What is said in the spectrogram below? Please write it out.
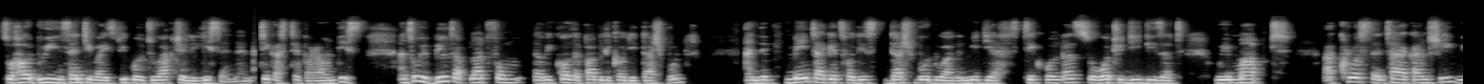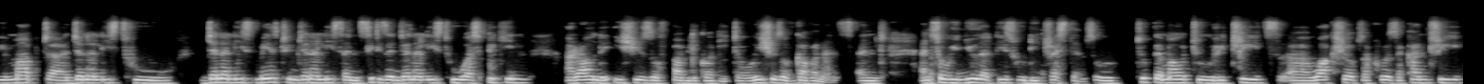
So how do we incentivize people to actually listen and take a step around this? And so we built a platform that we call the Public Audit Dashboard. And the main targets for this dashboard were the media stakeholders. So what we did is that we mapped across the entire country, we mapped uh, journalists who, journalists, mainstream journalists and citizen journalists who were speaking around the issues of public audit or issues of governance. And, and so we knew that this would interest them. So took them out to retreats, uh, workshops across the country.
